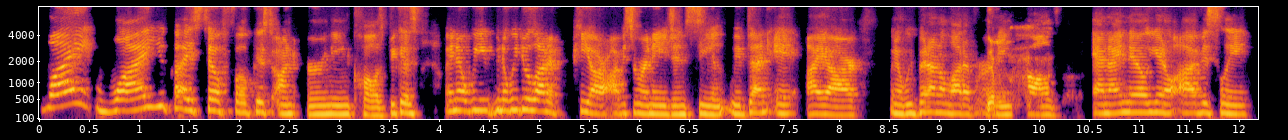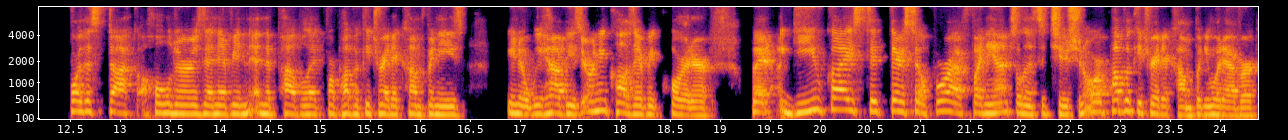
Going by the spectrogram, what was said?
Why why you guys so focused on earning calls? Because I know we you know we do a lot of PR. Obviously, we're an agency and we've done IR you know, we've been on a lot of earning yep. calls, and I know, you know, obviously for the stockholders and every and the public for publicly traded companies, you know, we have these earning calls every quarter. But you guys sit there. So for a financial institution or a publicly traded company, whatever,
